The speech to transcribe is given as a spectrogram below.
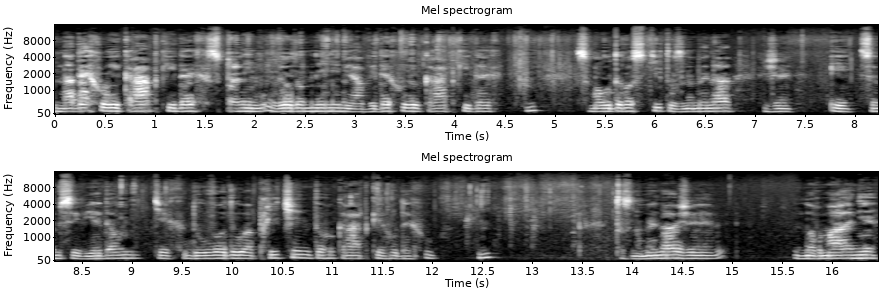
nadechuji krátký dech, s plným uvědoměním já vydechuji krátký dech. Hm? S moudrostí to znamená, že i jsem si vědom těch důvodů a příčin toho krátkého dechu. Hm? To znamená, že normálně,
